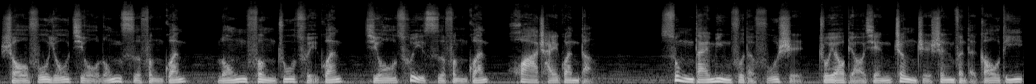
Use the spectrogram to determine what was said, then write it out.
首服有九龙四凤冠、龙凤珠翠冠、九翠四凤冠、花钗冠等。宋代命妇的服饰主要表现政治身份的高低，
